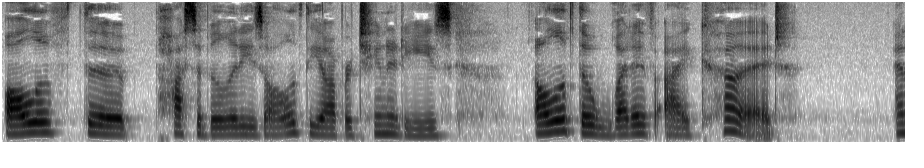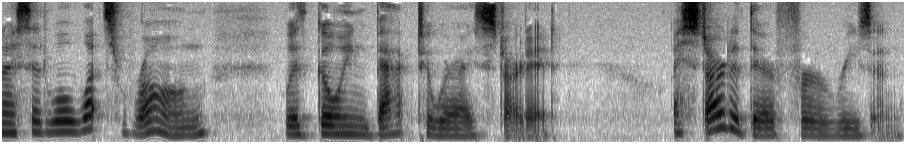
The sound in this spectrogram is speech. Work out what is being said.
all of the possibilities, all of the opportunities, all of the what if I could. And I said, well, what's wrong with going back to where I started. I started there for a reason.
